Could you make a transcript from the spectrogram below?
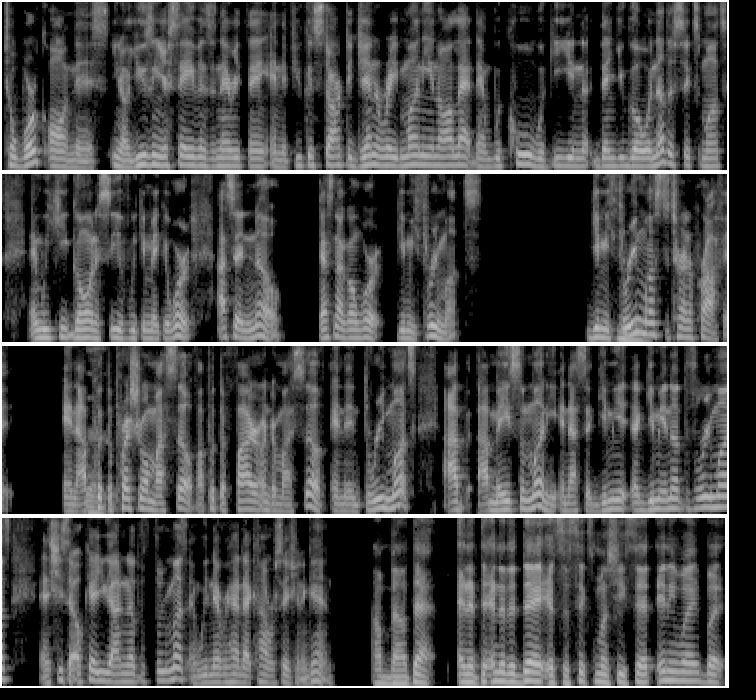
to work on this, you know, using your savings and everything. And if you can start to generate money and all that, then we're cool. We'll give you, then you go another six months and we keep going to see if we can make it work. I said, no, that's not going to work. Give me three months. Give me 3 mm-hmm. months to turn a profit. And I yeah. put the pressure on myself. I put the fire under myself. And in three months, I, I made some money. And I said, give me, uh, give me another three months. And she said, okay, you got another three months. And we never had that conversation again. How about that? And at the end of the day, it's a six months, she said anyway, but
